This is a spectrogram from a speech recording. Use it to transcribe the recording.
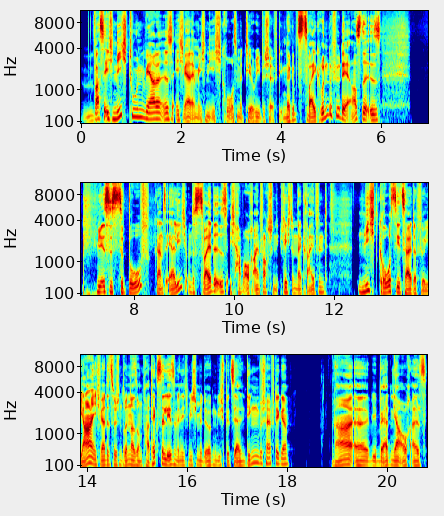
was ich nicht tun werde, ist, ich werde mich nicht groß mit Theorie beschäftigen. Da gibt es zwei Gründe für. Der erste ist, mir ist es zu doof, ganz ehrlich. Und das zweite ist, ich habe auch einfach schlicht und ergreifend nicht groß die Zeit dafür. Ja, ich werde zwischendrin also ein paar Texte lesen, wenn ich mich mit irgendwie speziellen Dingen beschäftige. Ja, äh, wir werden ja auch als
